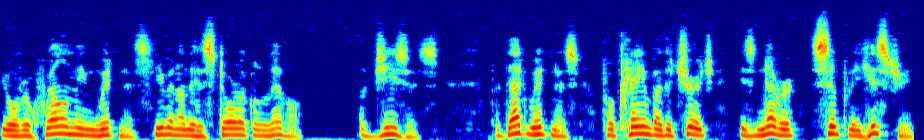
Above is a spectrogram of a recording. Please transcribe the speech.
The overwhelming witness, even on the historical level, of Jesus. But that witness proclaimed by the church is never simply history.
